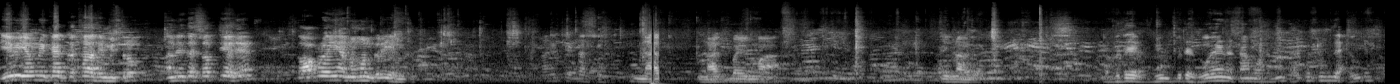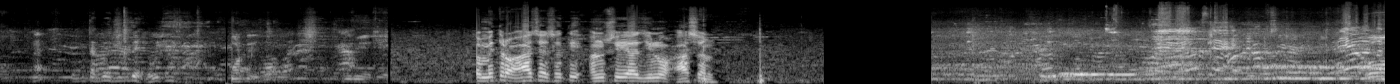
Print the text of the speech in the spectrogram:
એવી એમની કંઈક કથા છે મિત્રો. અને તે સત્ય છે. તો આપણે અહીંયા નમન કરીએ નાગબાઈ માં જુનાગઢ બધે બધે જોયે ને સામે. બધા છે? મોટી મિત્રો આ છે સતી અનસુયાજીનું આસન. તો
